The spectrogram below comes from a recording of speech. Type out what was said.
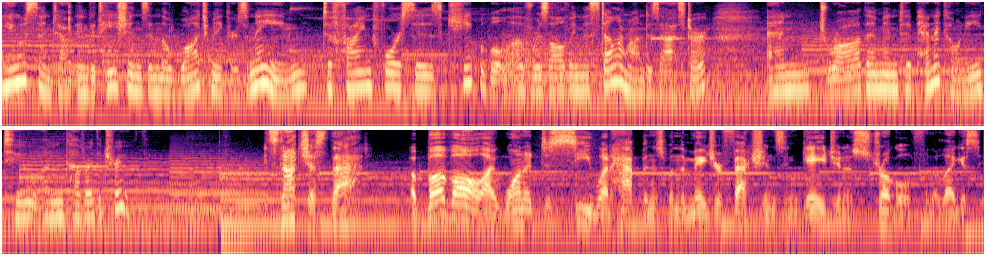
You sent out invitations in the Watchmaker's name to find forces capable of resolving the Stellaron disaster and draw them into Penacony to uncover the truth. It's not just that. Above all, I wanted to see what happens when the major factions engage in a struggle for the legacy.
